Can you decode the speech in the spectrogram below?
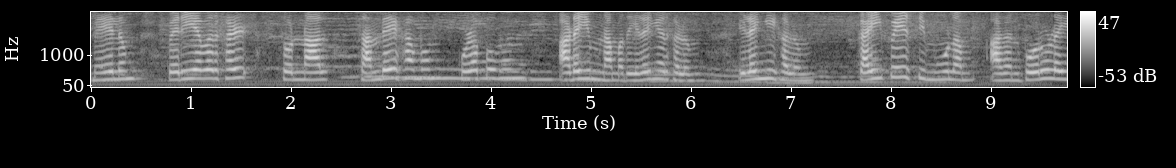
மேலும் பெரியவர்கள் சொன்னால் சந்தேகமும் குழப்பமும் அடையும் நமது இளைஞர்களும் இளைஞிகளும் கைபேசி மூலம் அதன் பொருளை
